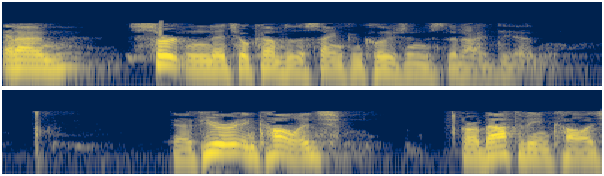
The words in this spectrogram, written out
And I'm certain that you'll come to the same conclusions that I did. Now, if you're in college or about to be in college,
